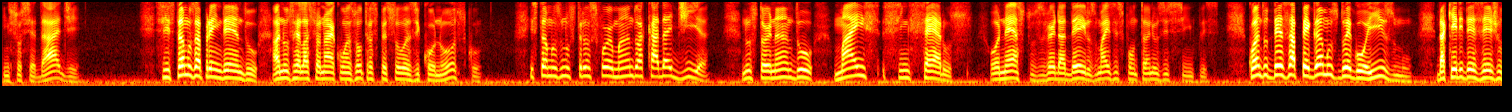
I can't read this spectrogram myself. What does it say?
em sociedade, se estamos aprendendo a nos relacionar com as outras pessoas e conosco, estamos nos transformando a cada dia, nos tornando mais sinceros honestos, verdadeiros, mais espontâneos e simples. Quando desapegamos do egoísmo, daquele desejo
